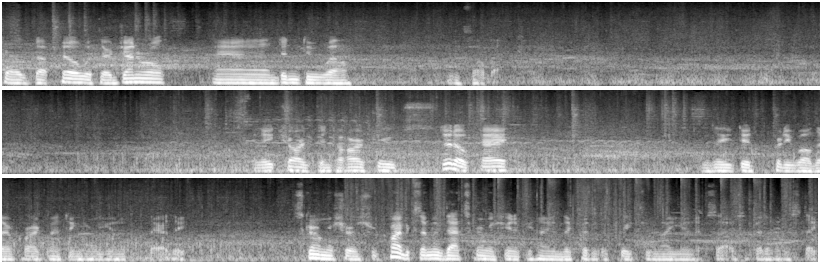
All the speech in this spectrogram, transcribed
charged uphill with their general and didn't do well. And fell back. They charged into our troops. Did okay. They did pretty well there, fragmenting our unit there. The skirmishers, probably because I moved that skirmish unit behind them, they couldn't retreat through my unit, so that was a bit of a mistake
